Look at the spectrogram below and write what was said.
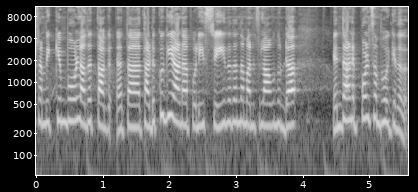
ശ്രമിക്കുമ്പോൾ അത് തടുക്കുകയാണ് പോലീസ് ചെയ്യുന്നതെന്ന് മനസ്സിലാവുന്നുണ്ട്. എന്താണ് ഇപ്പോൾ സംഭവിക്കുന്നത്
